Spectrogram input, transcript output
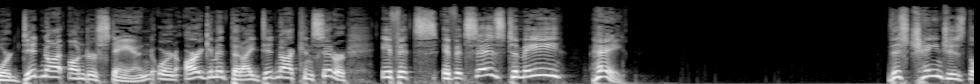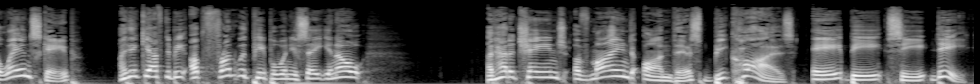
or did not understand or an argument that I did not consider, if it's if it says to me, "Hey, this changes the landscape I think you have to be upfront with people when you say, you know, I've had a change of mind on this because A, B, C, D.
